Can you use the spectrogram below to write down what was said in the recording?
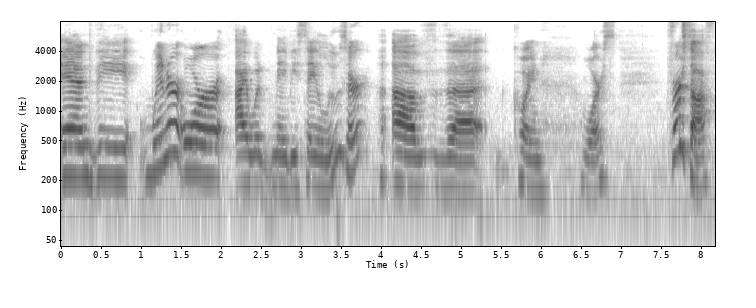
And the winner, or I would maybe say loser, of the coin wars. First off,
